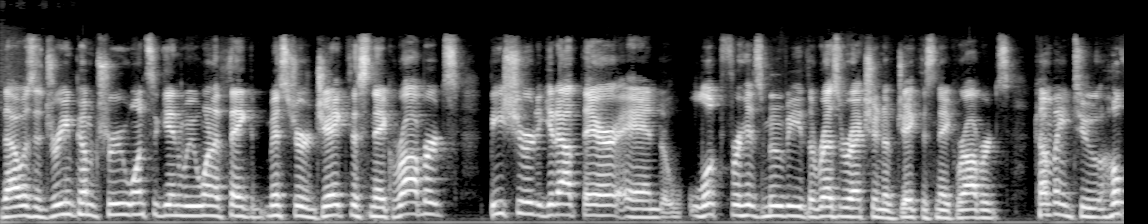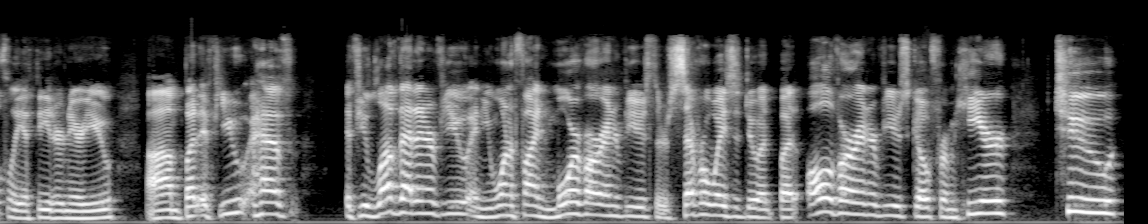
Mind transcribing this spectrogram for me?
That was a dream come true. Once again, we want to thank Mr. Jake the Snake Roberts. Be sure to get out there and look for his movie, The Resurrection of Jake the Snake Roberts, coming to hopefully a theater near you. Um, but if you have, if you love that interview and you want to find more of our interviews, there's several ways to do it. But all of our interviews go from here to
